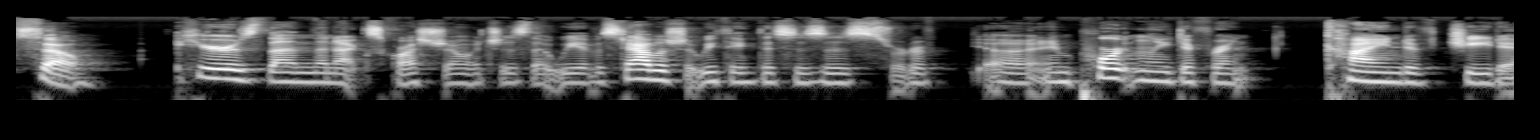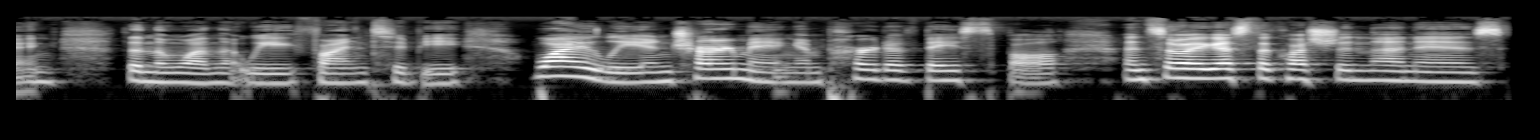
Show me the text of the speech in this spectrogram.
So here's then the next question, which is that we have established that we think this is a sort of uh, importantly different kind of cheating than the one that we find to be wily and charming and part of baseball. And so I guess the question then is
